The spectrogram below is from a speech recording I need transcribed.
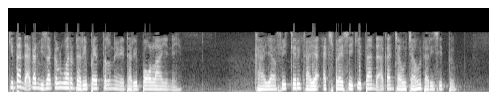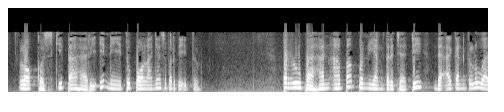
Kita tidak akan bisa keluar dari pattern ini Dari pola ini Gaya pikir, gaya ekspresi kita tidak akan jauh-jauh dari situ Logos kita hari ini itu polanya seperti itu perubahan apa pun yang terjadi tidak akan keluar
